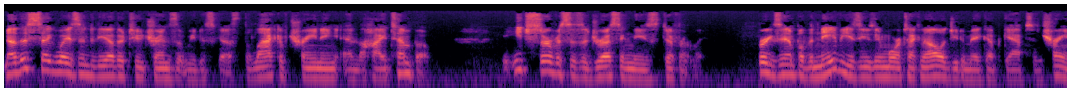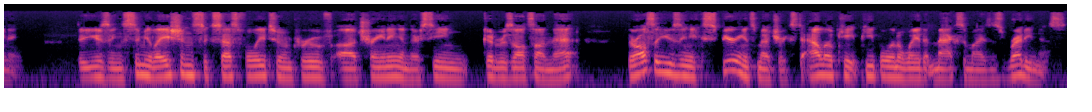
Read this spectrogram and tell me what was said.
Now, this segues into the other two trends that we discussed the lack of training and the high tempo. Each service is addressing these differently. For example, the Navy is using more technology to make up gaps in training. They're using simulations successfully to improve uh, training, and they're seeing good results on that. They're also using experience metrics to allocate people in a way that maximizes readiness.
